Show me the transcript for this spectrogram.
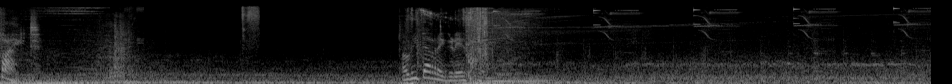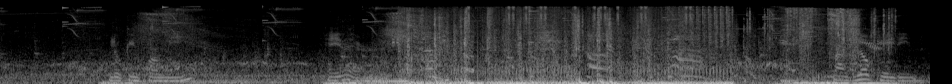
Fight. Ahorita regreso. Looking for me? Hey there. Translocating.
